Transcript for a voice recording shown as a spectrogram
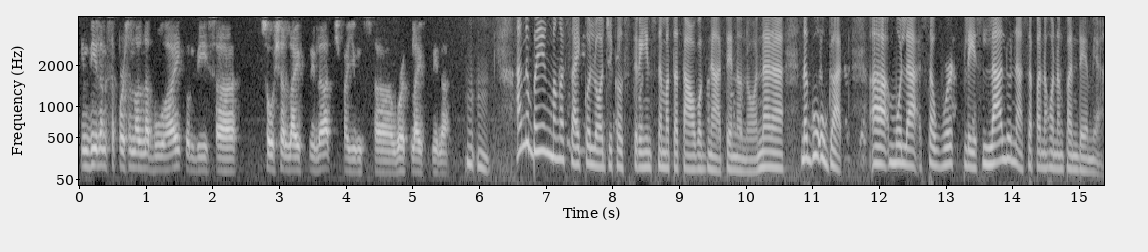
hindi lang sa personal na buhay, kundi sa social life nila at saka yung sa work life nila. Mm-mm. Ano ba yung mga psychological strains na matatawag natin ano na naguugat ah, mula sa workplace lalo na sa panahon ng pandemya?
